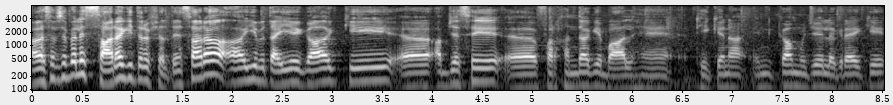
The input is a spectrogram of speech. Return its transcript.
सबसे पहले सारा की तरफ़ चलते हैं। सारा ये बताइएगा कि अब जैसे फ़रखंदा के बाल हैं, ठीक है ना? इनका मुझे लग रहा है कि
